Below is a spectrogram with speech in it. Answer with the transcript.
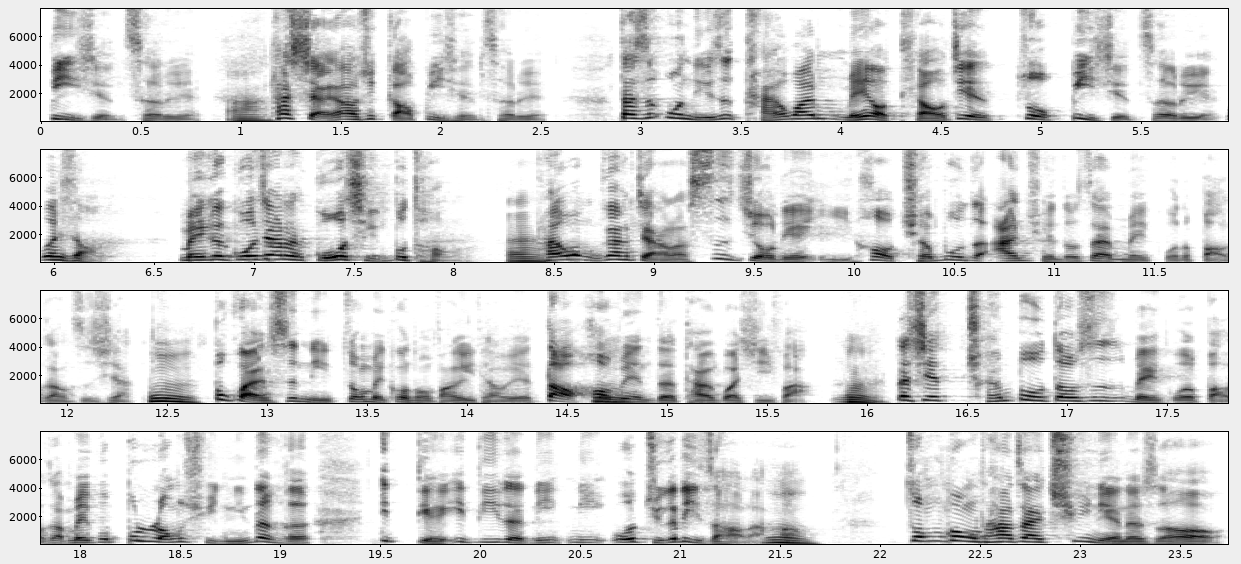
避险策略啊。他想要去搞避险策略，但是问题是台湾没有条件做避险策略。为什么？每个国家的国情不同，嗯台湾我刚刚讲了，四九年以后，全部的安全都在美国的保障之下。嗯不管是你中美共同防御条约，到后面的台湾关系法，嗯那些全部都是美国保障，美国不容许你任何一点一滴的，你你我举个例子好了哈，嗯中共他在去年的时候。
